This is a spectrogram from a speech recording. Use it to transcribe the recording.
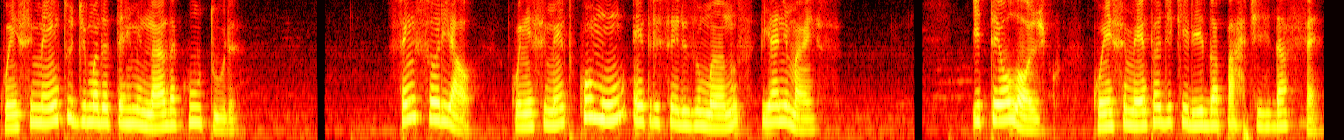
conhecimento de uma determinada cultura. Sensorial, conhecimento comum entre seres humanos e animais. E teológico, conhecimento adquirido a partir da fé.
